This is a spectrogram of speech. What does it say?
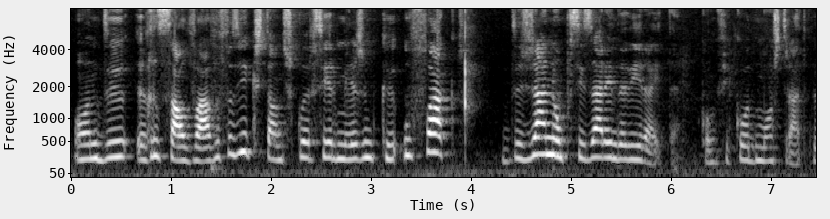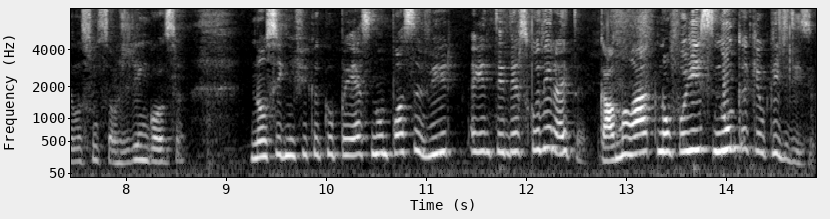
onde ressalvava, fazia questão de esclarecer mesmo que o facto de já não precisarem da direita, como ficou demonstrado pela solução geringonça, não significa que o PS não possa vir a entender-se com a direita. Calma lá, que não foi isso nunca que eu quis dizer.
